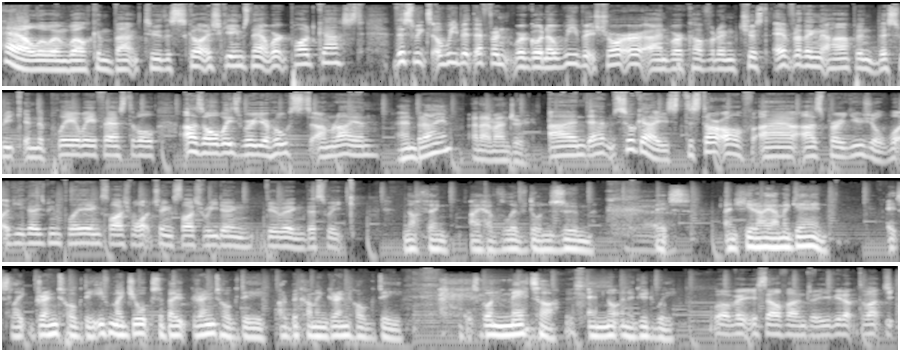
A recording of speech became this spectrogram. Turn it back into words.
Hello and welcome back to the Scottish Games Network podcast. This week's a wee bit different. We're going a wee bit shorter and we're covering just everything that happened this week in the Playaway Festival. As always, we're your hosts. I'm Ryan. And Brian. And I'm Andrew. And um, so, guys, to start off, uh, as per usual, what have you guys been playing, slash watching, slash reading, doing this week? Nothing. I have lived on Zoom. Yeah. It's and here I am again it's like Groundhog Day. Even my jokes about Groundhog Day are becoming Groundhog Day. It's gone meta and not in a good way. What about yourself, Andrew? You been up to much?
